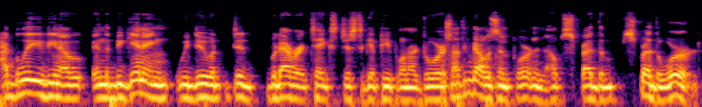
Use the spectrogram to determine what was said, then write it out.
I believe, you know, in the beginning, we do did whatever it takes just to get people in our doors. I think that was important to help spread the spread the word.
